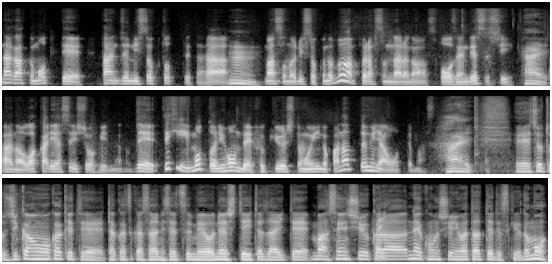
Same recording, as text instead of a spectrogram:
長く持って単純に利息取ってたら、うん。まあその利息の分はプラスになるのは当然ですし、はい。あの、わかりやすい商品なので、ぜひもっと日本で普及してもいいのかなというふうには思ってます。はい、えーちょっと時間をかけて高塚さんに説明をねしていただいて、まあ先週からね、今週にわたってですけれども、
